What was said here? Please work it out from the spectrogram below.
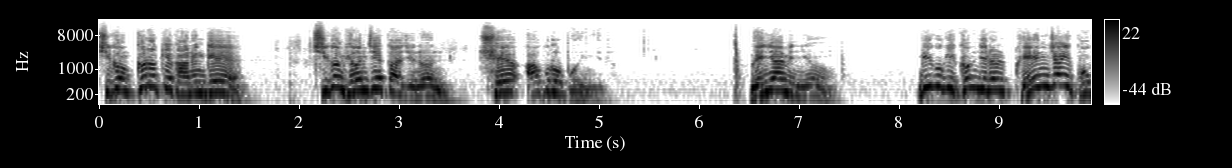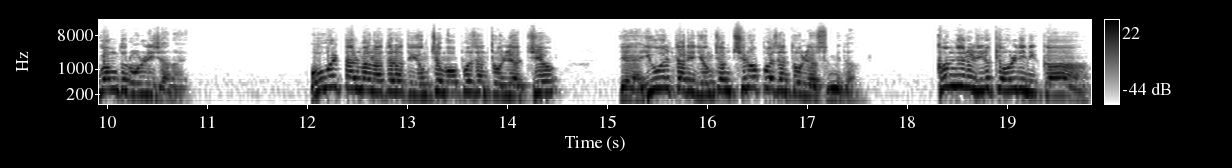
지금 그렇게 가는 게 지금 현재까지는 최악으로 보입니다. 왜냐하면요. 미국이 금리를 굉장히 고강도로 올리잖아요. 5월 달만 하더라도 0.5% 올렸죠. 예, 6월 달엔 0.75% 올렸습니다. 금리를 이렇게 올리니까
